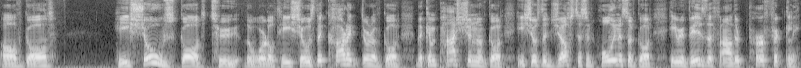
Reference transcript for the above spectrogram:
of God. He shows God to the world. He shows the character of God, the compassion of God. He shows the justice and holiness of God. He reveals the Father perfectly.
